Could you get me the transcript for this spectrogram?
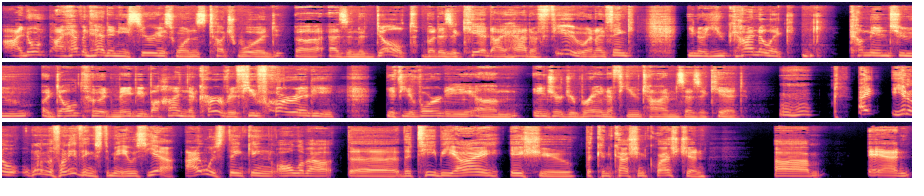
I don't. I haven't had any serious ones. Touch wood. Uh, as an adult, but as a kid, I had a few, and I think, you know, you kind of like come into adulthood maybe behind the curve if you've already if you've already um, injured your brain a few times as a kid. Mm-hmm. I, you know, one of the funny things to me was, yeah, I was thinking all about the the TBI issue, the concussion question, um, and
